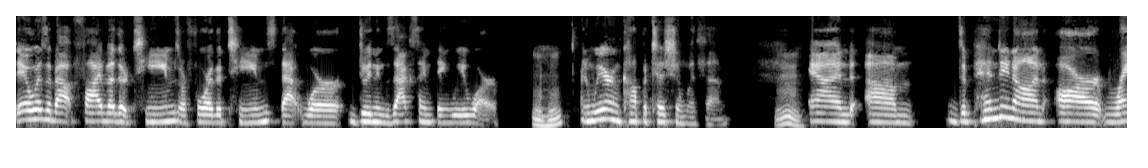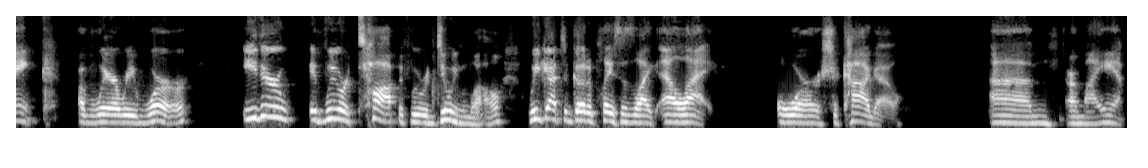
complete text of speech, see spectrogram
there was about five other teams or four other teams that were doing the exact same thing we were Mm-hmm. and we were in competition with them Mm. and um, depending on our rank of where we were, either if we were top, if we were doing well, we got to go to places like LA or Chicago um, or Miami.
